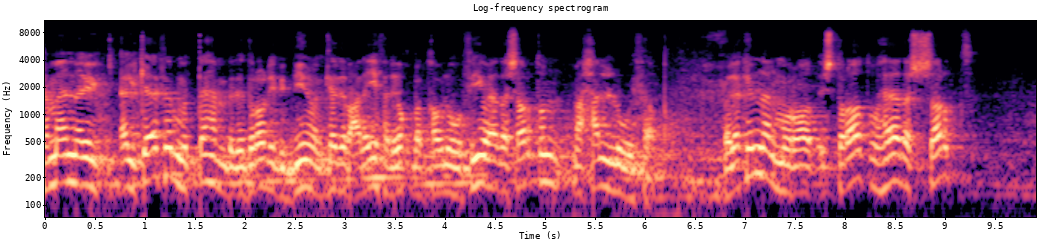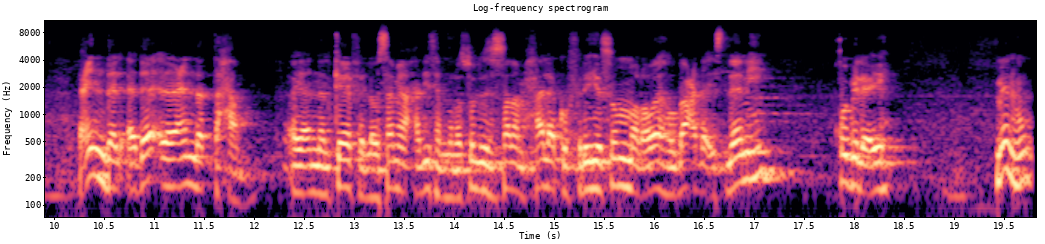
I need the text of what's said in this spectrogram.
كما أن الكافر متهم بالإضرار بالدين والكذب عليه فليقبل قوله فيه وهذا شرط محل وفاق. ولكن المراد اشتراط هذا الشرط عند الأداء لا عند التحمل. أي أن الكافر لو سمع حديثا من رسول الله صلى الله عليه وسلم حال كفره ثم رواه بعد إسلامه قبل إيه؟ منه.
